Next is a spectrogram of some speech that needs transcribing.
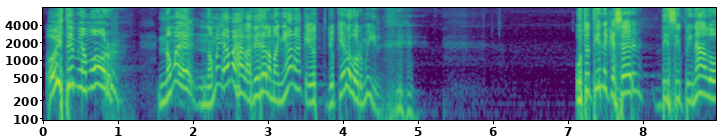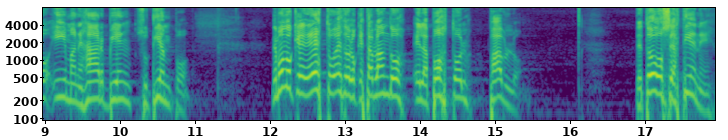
¿Oíste, mi amor? no me, no me llames a las 10 de la mañana, que yo, yo quiero dormir. Usted tiene que ser disciplinado y manejar bien su tiempo. De modo que esto es de lo que está hablando el apóstol Pablo. De todo se abstiene,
